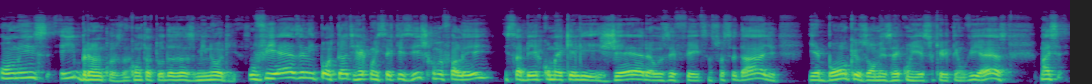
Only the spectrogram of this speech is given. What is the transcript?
homens e brancos né, contra todas as minorias. O viés é importante reconhecer que existe, como eu falei, e saber como é que ele gera os efeitos na sociedade. E é bom que os homens reconheçam que ele tem um viés, mas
